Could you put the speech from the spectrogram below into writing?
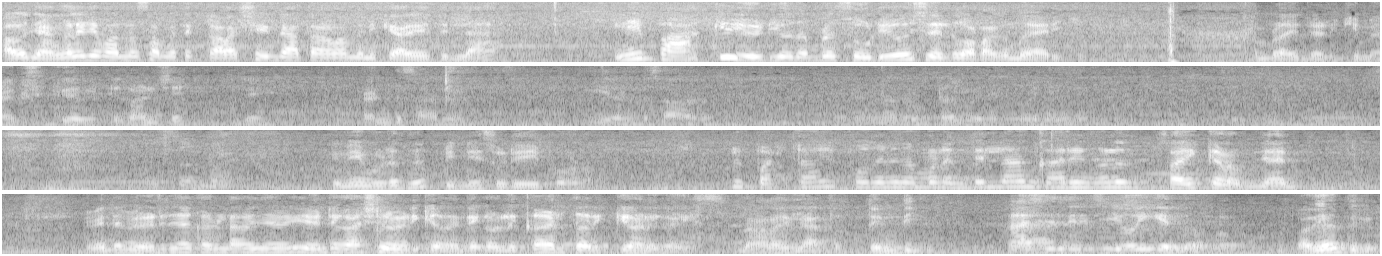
അപ്പോൾ ഞങ്ങളിനി വന്ന സമയത്ത് കളക്ഷൻ ഇല്ലാത്തതാണെന്ന് എനിക്കറിയത്തില്ല ഇനി ബാക്കി വീഡിയോ നമ്മൾ സ്റ്റുഡിയോ ചെയ്തിട്ട് തുടങ്ങുന്നതായിരിക്കും. നമ്മൾ അതിന്റെ ഇടയ്ക്ക് മാക്സി കയറിയിട്ട് കാണിച്ചേ. രണ്ട് സാധനം. ഈ രണ്ട് സാധനം. ഇനി ഇവിടുന്ന് പിന്നെ സ്റ്റുഡിയോയിൽ പോകണം. ഒരു പട്ടായി പോകുന്നതിന് നമ്മൾ എന്തെല്ലാം കാര്യങ്ങൾ സഹിക്കണം? ഞാൻ ഇവന്റെ മേടിച്ച കണ്ടാൽ ഞാൻ എന്റെ കാശ് മേടിക്കണം. എന്റെ കള്ളിക്കാട് തറിക്കുകയാണ് കൈസ് നാളെ ഇല്ലാത്ത തെണ്ടി കാശ് തിരിച്ച് ചോദിക്കുന്നു അപ്പം. അത് ഞാൻ തിരി-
